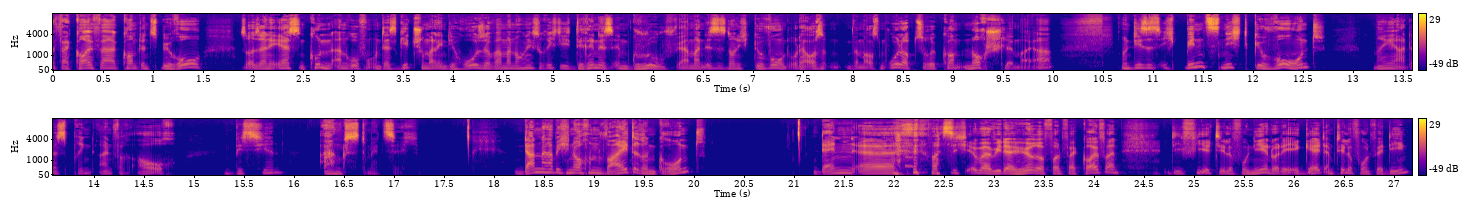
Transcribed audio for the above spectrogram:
Verkäufer kommt ins Büro, soll seine ersten Kunden anrufen und das geht schon mal in die Hose, weil man noch nicht so richtig drin ist im Groove. Ja, man ist es noch nicht gewohnt. Oder aus, wenn man aus dem Urlaub zurückkommt, noch schlimmer, ja. Und dieses Ich bin's nicht gewohnt, naja, das bringt einfach auch ein bisschen Angst mit sich. Dann habe ich noch einen weiteren Grund, denn äh, was ich immer wieder höre von Verkäufern, die viel telefonieren oder ihr Geld am Telefon verdienen,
